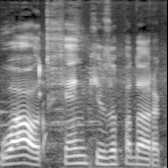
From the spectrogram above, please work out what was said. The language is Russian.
Вау, thank you за подарок.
